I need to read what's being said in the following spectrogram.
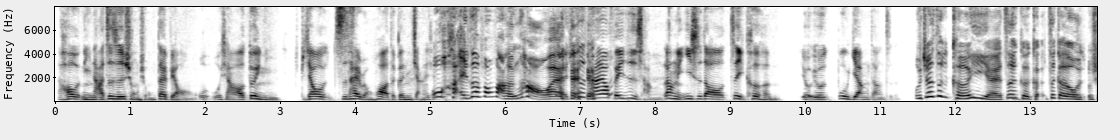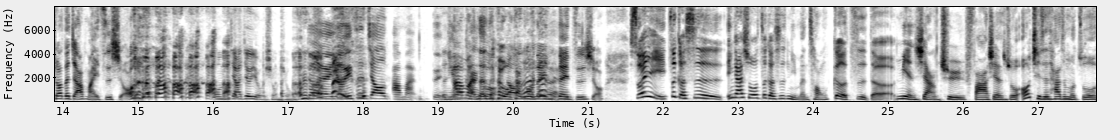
然后你拿这只熊熊，代表我我想要对你比较姿态软化的跟你讲一些，哇，哎、这个方法很好哎、对，就是他要非日常，让你意识到这一刻很有有不一样这样子。我觉得这个可以哎、这个可这个我我需要在家买一只熊，我们家就有熊熊，对，有一只叫阿满，对，阿满的，对我看过那那只熊，所以这个是应该说，这个是你们从各自的面向去发现说，哦，其实他这么做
